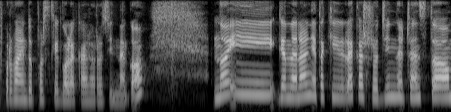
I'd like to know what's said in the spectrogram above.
w porównaniu do polskiego lekarza rodzinnego. No i generalnie taki lekarz rodzinny często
